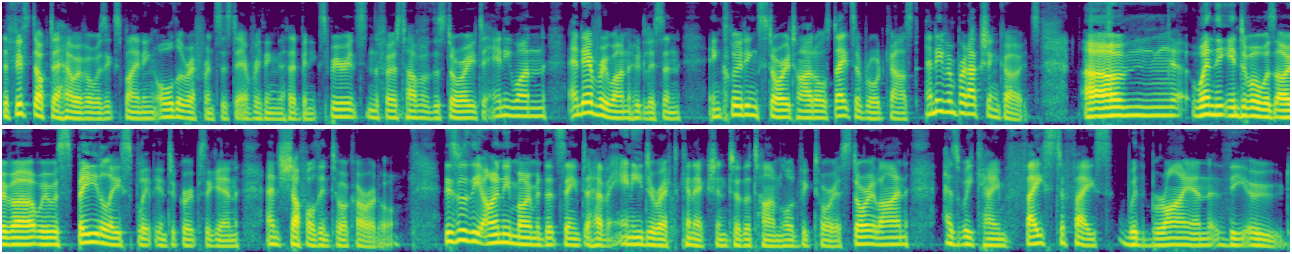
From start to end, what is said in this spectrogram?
The fifth Doctor, however, was explaining all the references to everything that had been experienced in the first half of the story to anyone and everyone who'd listen, including story titles, dates of broadcast, and even production codes. Um, when the interval was over, we were speedily split into groups again and shuffled into a corridor. This was the only moment that seemed to have any direct connection to the Time Lord Victorious storyline, as we came face to face with Brian the Ood.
